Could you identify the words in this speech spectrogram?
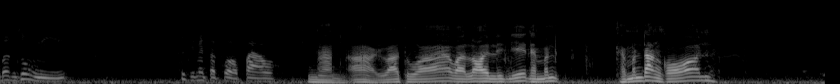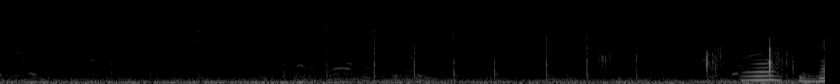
เบิ่งส่งนี้คือสิแม่นตะก่อเปล่านั่นอ่าว่าตัวว่าลอยลิ้นเย็นให้มัน ให้มันดังก่อนไง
